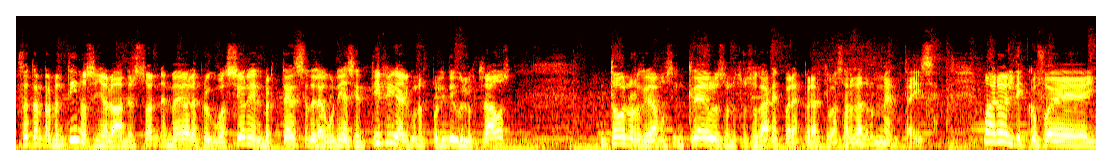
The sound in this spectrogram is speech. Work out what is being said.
fue tan repentino, señaló Anderson, en medio de las preocupaciones y advertencias de la comunidad científica y algunos políticos ilustrados todos nos retiramos incrédulos a nuestros hogares para esperar que pasara la tormenta, dice. Bueno, el disco fue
